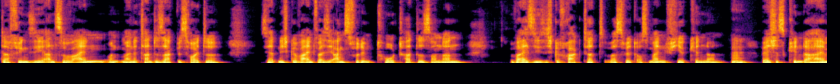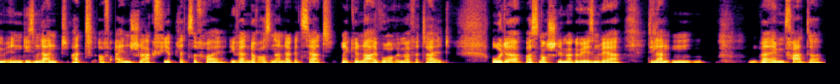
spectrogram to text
da fing sie an zu weinen und meine Tante sagt bis heute, sie hat nicht geweint, weil sie Angst vor dem Tod hatte, sondern weil sie sich gefragt hat, was wird aus meinen vier Kindern? Hm. Welches Kinderheim in diesem Land hat auf einen Schlag vier Plätze frei? Die werden doch auseinandergezerrt, regional, wo auch immer verteilt. Oder, was noch schlimmer gewesen wäre, die landen beim Vater.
